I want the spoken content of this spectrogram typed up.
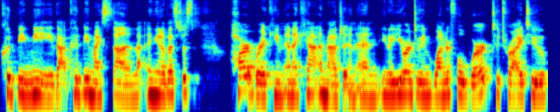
could be me. That could be my son. And, you know, that's just heartbreaking. And I can't imagine. And, you know, you are doing wonderful work to try to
